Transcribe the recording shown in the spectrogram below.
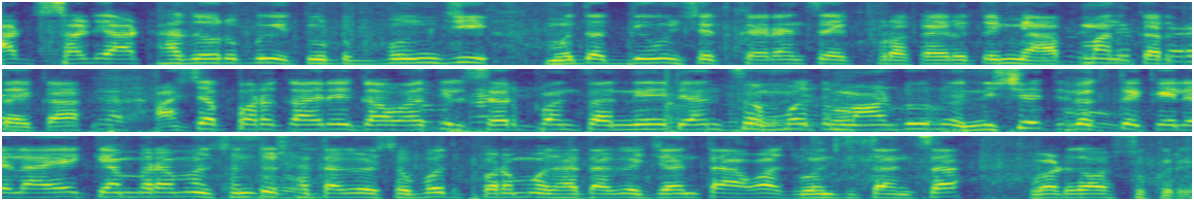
आठ साडेआठ हजार रुपये तुटपुंजी मदत देऊन शेतकऱ्यांचा एक प्रकारे तुम्ही अपमान करताय का? अशा प्रकारे गावातील सरपंचाने त्यांचं मत मांडून निषेध व्यक्त केलेला आहे. कॅमेरामॅन संतोष हातागळे सोबत प्रमोद हातागळे जनता आवाज वंचितांचा वडगाव सुकरे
